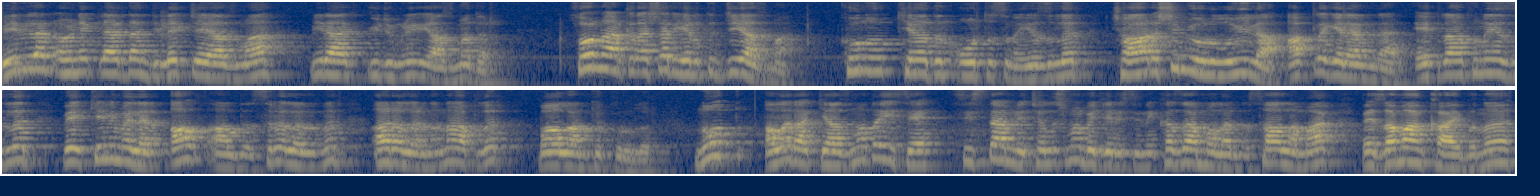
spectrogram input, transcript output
Verilen örneklerden dilekçe yazma birer güdümlü yazmadır. Sonra arkadaşlar yaratıcı yazma. Konu kağıdın ortasına yazılır. Çağrışım yoluyla akla gelenler etrafına yazılır ve kelimeler alt aldı sıralanır. Aralarına ne yapılır? Bağlantı kurulur. Not alarak yazmada ise sistemli çalışma becerisini kazanmalarını sağlamak ve zaman kaybını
